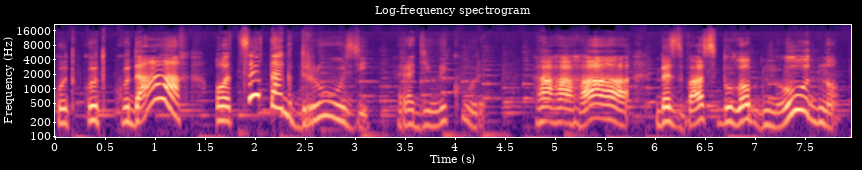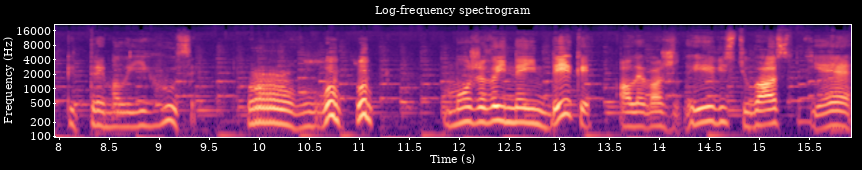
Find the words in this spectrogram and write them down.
Кут-кут-кудах, оце так друзі, раділи кури. Га-га-га, без вас було б нудно, підтримали їх гуси. Може, ви й не індики, але важливість у вас є.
